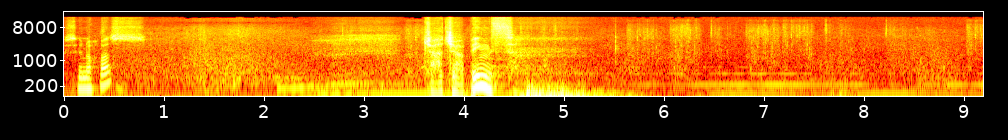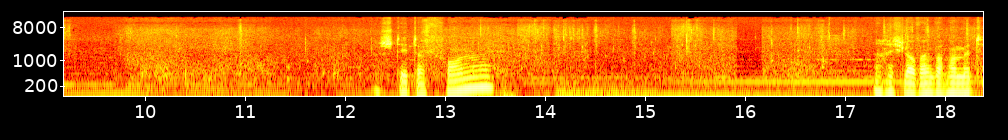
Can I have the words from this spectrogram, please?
Ist hier noch was? Jar Jar Was steht da vorne? Ach, ich laufe einfach mal mit.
